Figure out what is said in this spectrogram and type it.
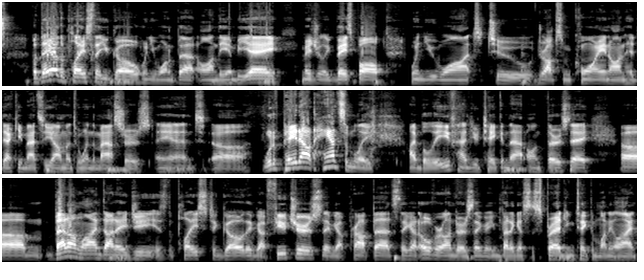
but they are the place that you go when you want to bet on the NBA, Major League Baseball, when you want to drop some coin on Hideki Matsuyama to win the Masters, and uh, would have paid out handsomely, I believe, had you taken that on Thursday. Um, betonline.ag is the place to go. They've got futures, they've got prop bets, they got over unders, they can bet against the spread, you can take the money line.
